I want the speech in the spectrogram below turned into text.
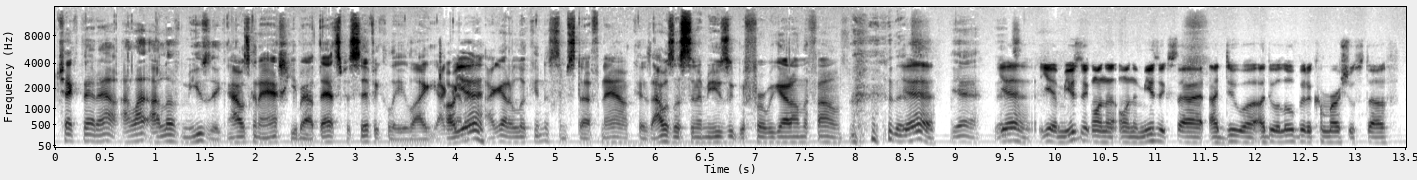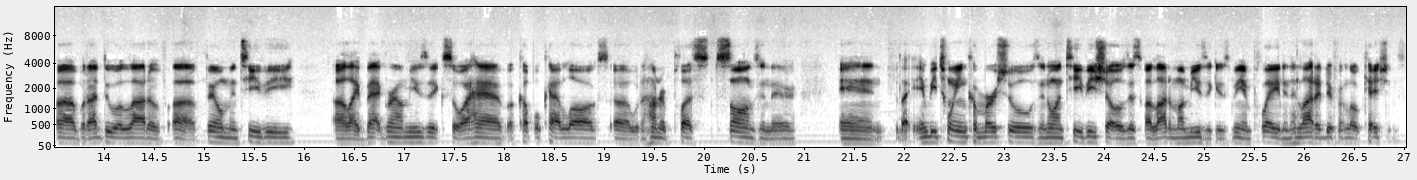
check that out. I li- I love music. I was going to ask you about that specifically. Like, I Oh, gotta, yeah. I got to look into some stuff now because I was listening to music before we got on the phone. Yeah. yeah, yeah, yeah. Music on the on the music side, I do uh, I do a little bit of commercial stuff, uh, but I do a lot of uh, film and TV, uh, like background music. So I have a couple catalogs uh, with 100 plus songs in there, and like in between commercials and on TV shows, it's, a lot of my music is being played in a lot of different locations.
